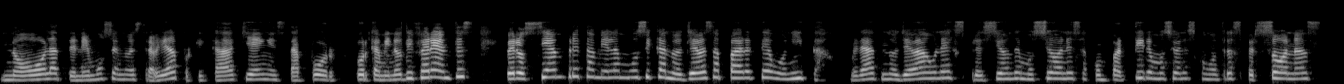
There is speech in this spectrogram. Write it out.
no la tenemos en nuestra vida porque cada quien está por, por caminos diferentes, pero siempre también la música nos lleva a esa parte bonita, ¿verdad? Nos lleva a una expresión de emociones, a compartir emociones con otras personas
